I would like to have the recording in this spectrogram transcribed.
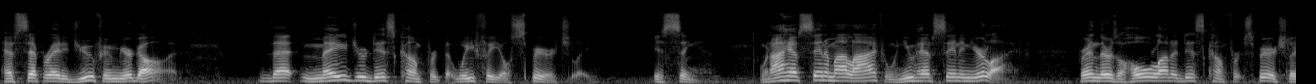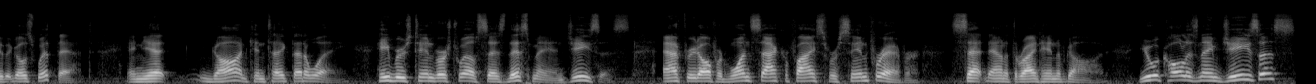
have separated you from your God. That major discomfort that we feel spiritually is sin. When I have sin in my life and when you have sin in your life, friend, there's a whole lot of discomfort spiritually that goes with that. And yet, God can take that away. Hebrews 10 verse 12 says, This man, Jesus, after he'd offered one sacrifice for sin forever, sat down at the right hand of God. You will call His name Jesus.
